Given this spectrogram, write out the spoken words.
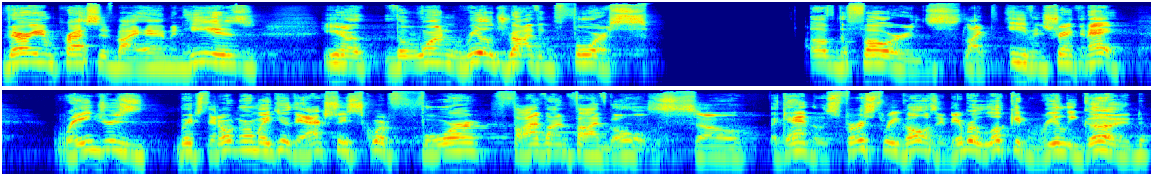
very impressive by him. And he is, you know, the one real driving force of the forwards, like even strength. And hey, Rangers, which they don't normally do, they actually scored four five on five goals. So again, those first three goals, like they were looking really good.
